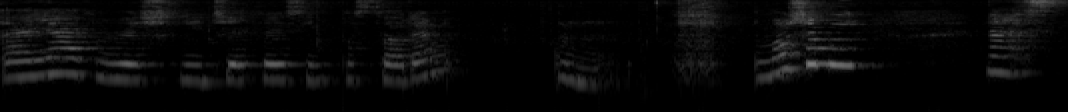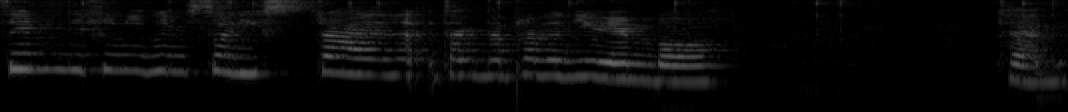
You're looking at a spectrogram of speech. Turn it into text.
A jak myślicie, kto jest impostorem? Hmm. Może mój następny filmik będzie Solix Stra, na- tak naprawdę nie wiem, bo ten.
